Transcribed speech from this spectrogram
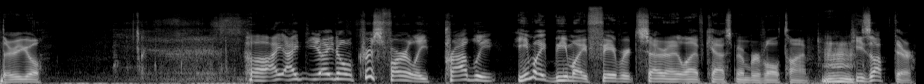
there you go. Uh, I, I, I know Chris Farley probably he might be my favorite Saturday Night Live cast member of all time. Mm-hmm. He's up there.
